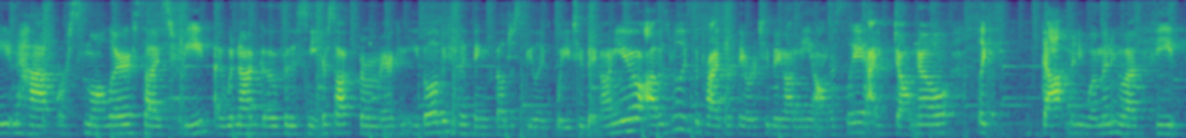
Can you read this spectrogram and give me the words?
eight and a half or smaller sized feet, I would not go for the sneaker socks from American Eagle because I think they'll just be like way too big on you. I was really surprised that they were too big on me, honestly. I don't know like that many women who have feet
